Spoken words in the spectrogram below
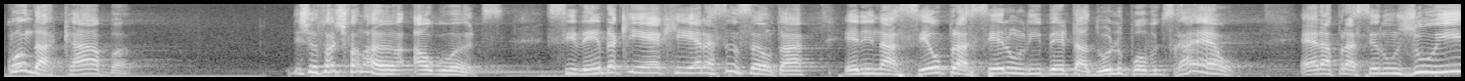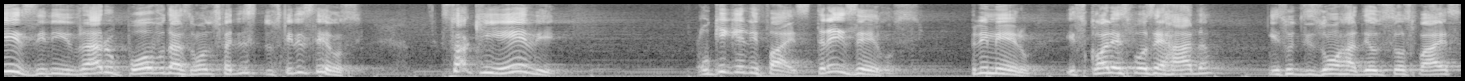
Quando acaba, deixa eu só te falar algo antes. Se lembra quem é que era Sansão, tá? Ele nasceu para ser o libertador do povo de Israel. era para ser um juiz e livrar o povo das mãos dos filisteus. Só que ele, o que, que ele faz? Três erros. Primeiro, escolhe a esposa errada, isso desonra a Deus e seus pais.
